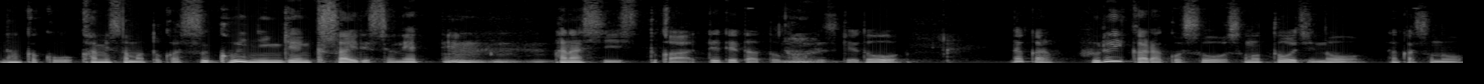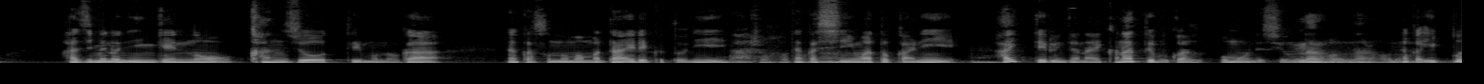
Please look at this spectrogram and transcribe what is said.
なんかこう神様とかすごい人間臭いですよねっていううん話とか出てたと思うんですけど、だから古いからこそ、その当時の、なんかその、初めの人間の感情っていうものが、なんかそのままダイレクトに、なななんか神話とかに入ってるんじゃないかなって僕は思うんですよ。なるほど、なるほど。なんか一方、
